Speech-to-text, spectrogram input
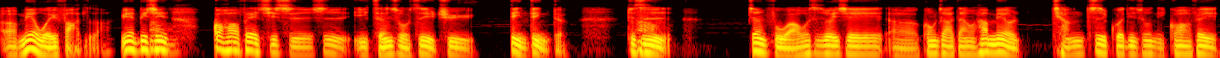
呃没有违法的了，因为毕竟挂号费其实是以诊所自己去定定的，就是政府啊，或是说一些呃公家单位，他没有强制规定说你挂号费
